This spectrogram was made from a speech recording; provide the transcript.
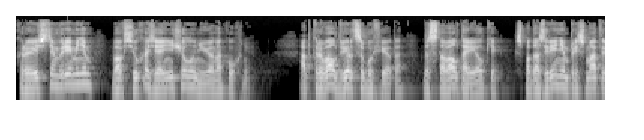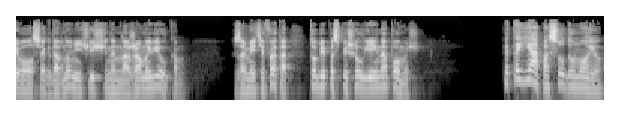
Крейс тем временем вовсю хозяйничал у нее на кухне. Открывал дверцы буфета, доставал тарелки, с подозрением присматривался к давно нечищенным ножам и вилкам. Заметив это, Тоби поспешил ей на помощь. «Это я посуду мою».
